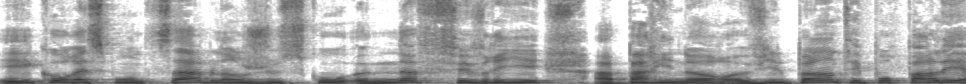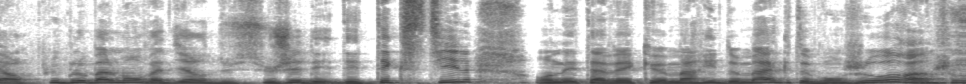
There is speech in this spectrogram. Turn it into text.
et éco-responsable hein, jusqu'au 9 février à Paris-Nord, Villepinte. Et pour parler, alors plus globalement, on va dire du sujet des, des textiles, on est avec Marie de Magde, bonjour, Bonjour.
